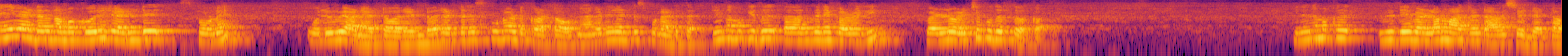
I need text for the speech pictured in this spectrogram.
ഇനി വേണ്ടത് നമുക്കൊരു രണ്ട് സ്പൂണ് ഉലുവയാണ് കേട്ടോ. രണ്ടോ രണ്ടര സ്പൂണോ എടുക്കാം കേട്ടോ. ഞാനൊരു രണ്ട് സ്പൂൺ എടുത്ത്. ഇനി നമുക്കിത് ആദ്യം തന്നെ കഴുകി വെള്ളം ഒഴിച്ച് കുതിർത്ത് വെക്കാം. ഇനി നമുക്ക് ഇതിന്റെ വെള്ളം മാറ്റേണ്ട ആവശ്യമില്ല കേട്ടോ.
